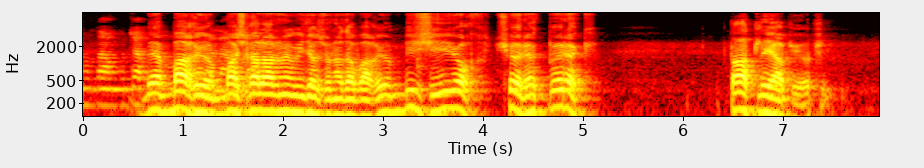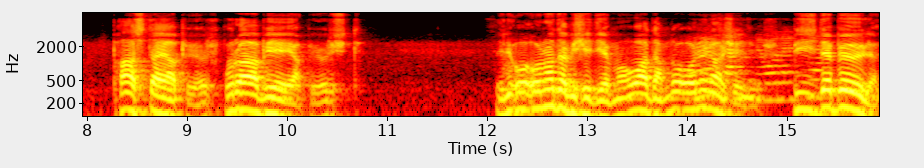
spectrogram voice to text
buradan kucak Ben bakıyorum selam. başkalarının videosuna da bakıyorum. Bir şey yok. Çörek, börek. Tatlı yapıyor. Pasta yapıyor. Kurabiye yapıyor işte. Yani ona da bir şey diyemem. O adam da onunla şey diyor. Bizde böyle.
